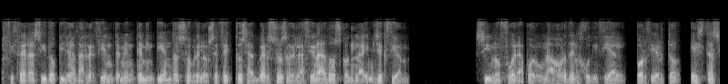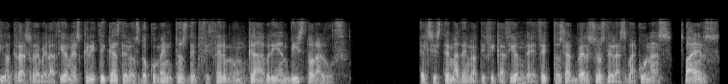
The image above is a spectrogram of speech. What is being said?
Pfizer ha sido pillada recientemente mintiendo sobre los efectos adversos relacionados con la inyección. Si no fuera por una orden judicial, por cierto, estas y otras revelaciones críticas de los documentos de Pfizer nunca habrían visto la luz. El sistema de notificación de efectos adversos de las vacunas, SPAERS,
